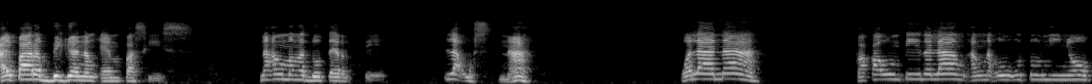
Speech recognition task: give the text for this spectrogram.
ay para bigyan ng emphasis na ang mga Duterte laos na. Wala na. Kakaunti na lang ang nauuto ninyo.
